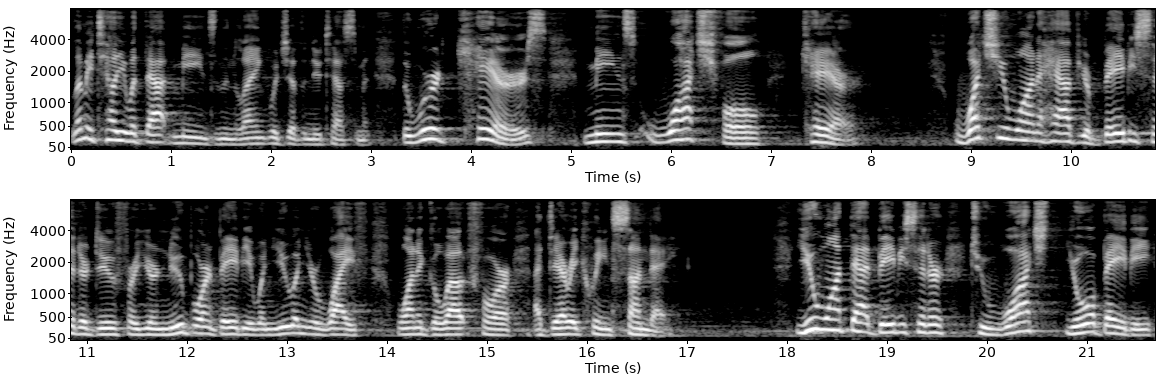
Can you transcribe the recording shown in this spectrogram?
Let me tell you what that means in the language of the New Testament. The word cares means watchful care. What you want to have your babysitter do for your newborn baby when you and your wife want to go out for a Dairy Queen sundae. You want that babysitter to watch your baby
